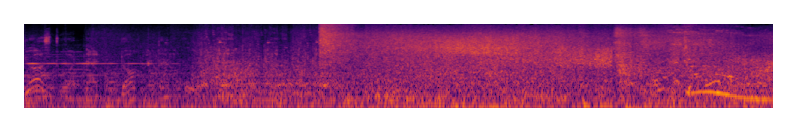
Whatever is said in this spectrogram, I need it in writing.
Just what the doctor ordered. Wicked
